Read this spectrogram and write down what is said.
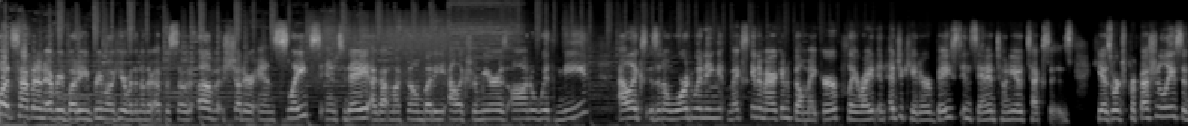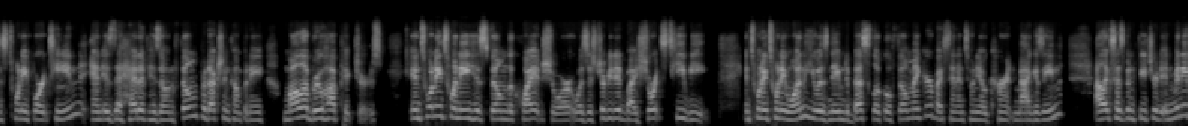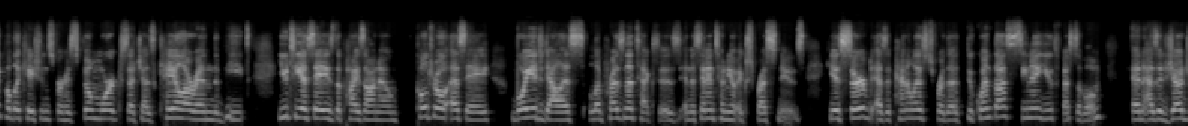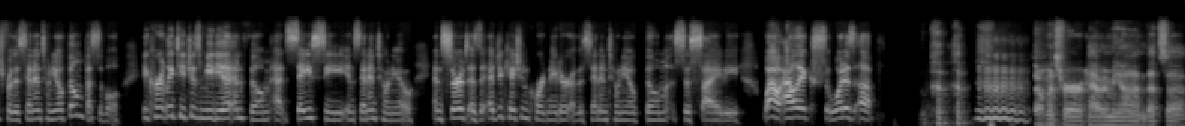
What's happening, everybody? Brimo here with another episode of Shutter and Slate. And today I got my film buddy Alex Ramirez on with me. Alex is an award winning Mexican American filmmaker, playwright, and educator based in San Antonio, Texas. He has worked professionally since 2014 and is the head of his own film production company, Mala Bruja Pictures. In 2020, his film The Quiet Shore was distributed by Shorts TV. In 2021, he was named Best Local Filmmaker by San Antonio Current Magazine. Alex has been featured in many publications for his film work, such as KLRN The Beat, UTSA's The Paisano, Cultural essay, Voyage Dallas, La Prensa, Texas, and the San Antonio Express News. He has served as a panelist for the Tu Cuentas Cine Youth Festival and as a judge for the San Antonio Film Festival. He currently teaches media and film at SAY Sí in San Antonio and serves as the education coordinator of the San Antonio Film Society. Wow, Alex, what is up? so much for having me on. That's uh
